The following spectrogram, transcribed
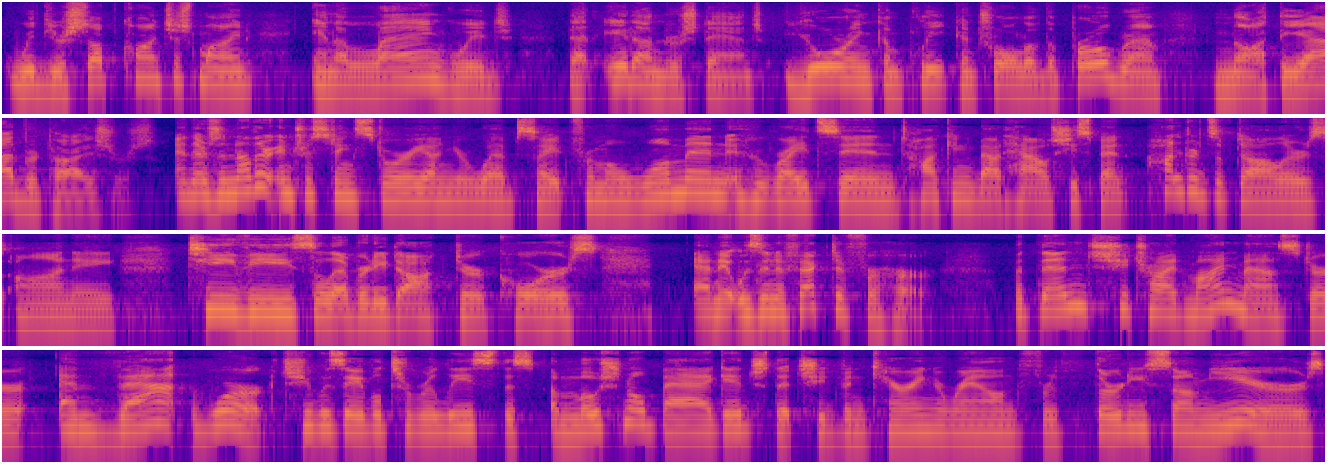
with your subconscious mind in a language that it understands. You're in complete control of the program, not the advertisers. And there's another interesting story on your website from a woman who writes in talking about how she spent hundreds of dollars on a TV celebrity doctor course and it was ineffective for her. But then she tried MindMaster, and that worked. She was able to release this emotional baggage that she'd been carrying around for 30 some years,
